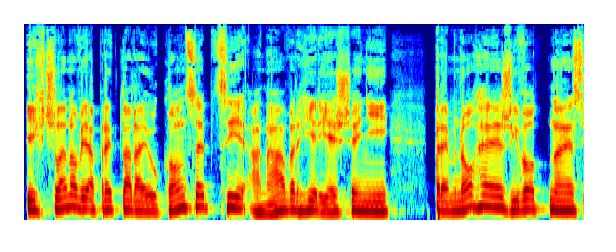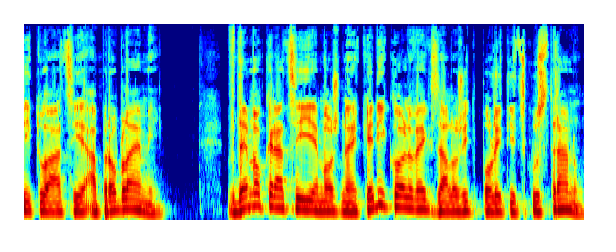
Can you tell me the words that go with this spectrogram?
Ich členovia predkladajú koncepcie a návrhy riešení pre mnohé životné situácie a problémy. V demokracii je možné kedykoľvek založiť politickú stranu.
